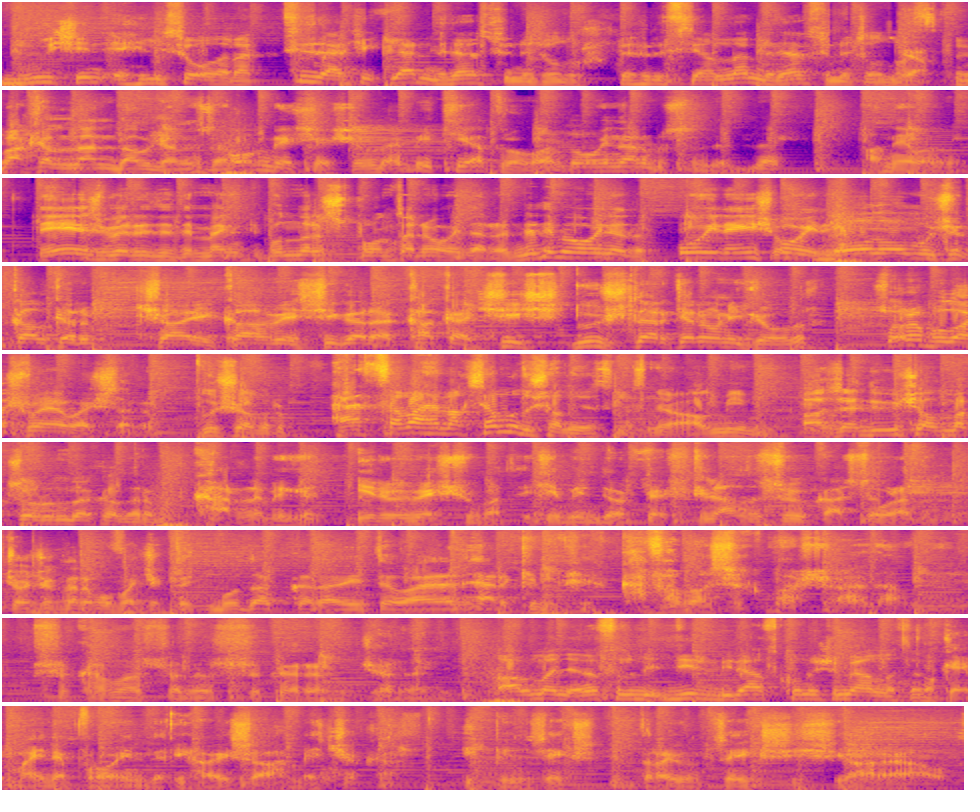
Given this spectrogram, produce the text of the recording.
bu işin ehlisi olarak siz erkekler neden sünnet olur? Ve Hristiyanlar neden sünnet olmaz? Ya, bakın lan dalganıza. 15 yaşında bir tiyatro vardı oynar mısın dediler. Anlayamadım. Ne ezberi dedim ben bunları spontane oynarım. Dedim oynadım. Oynayış oyna. 10-10.30 kalkarım. Çay, kahve, sigara, kaka, çiş, duş derken 12 olur. Sonra bulaşmaya başlarım. Duş alırım. Her sabah hem akşam mı duş alıyorsunuz? Ya almayayım mı? Bazen de 3 almak zorunda kalırım. Karlı bir gün. 25 Şubat 2004'te silahlı suikaste uğradım. Çocuklarım ufacıktı. Bu dakikadan itibaren her kim ki kafama sıkmaz adam. Sıkamazsanız sıkarım canım. Almanca nasıl bir dil biraz konuşmayı anlatın. Okay, meine Freunde, ich heiße Ahmet Çakar. Ich bin 63 Jahre alt.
